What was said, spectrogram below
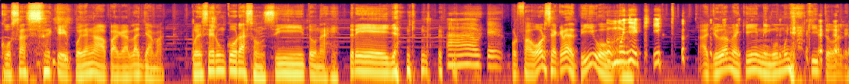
cosas que puedan apagar la llama. Puede ser un corazoncito, unas estrellas. Ah, ok. Por favor, sea creativo. Un muñequito. Ayúdame aquí, ningún muñequito, ¿vale?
